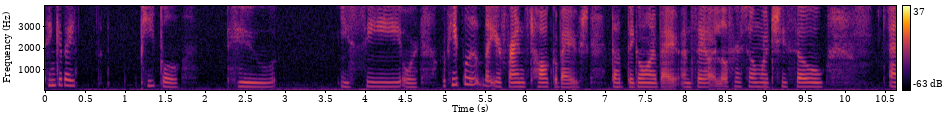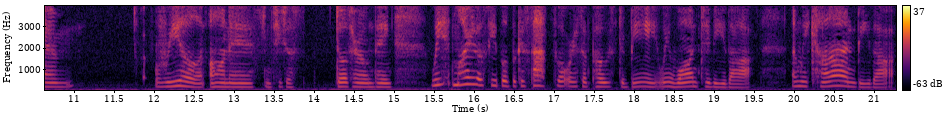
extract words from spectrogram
Think about people who you see or or people that your friends talk about that they go on about and say oh, I love her so much she's so um real and honest and she just does her own thing. We admire those people because that's what we're supposed to be. We want to be that and we can be that.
